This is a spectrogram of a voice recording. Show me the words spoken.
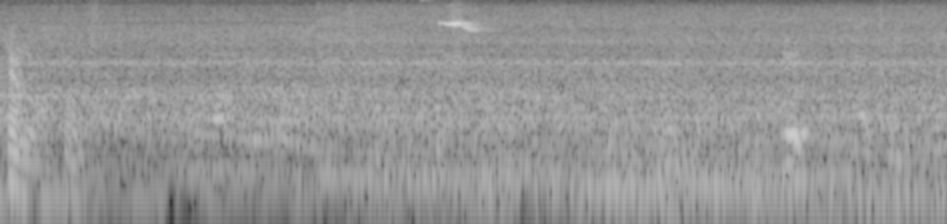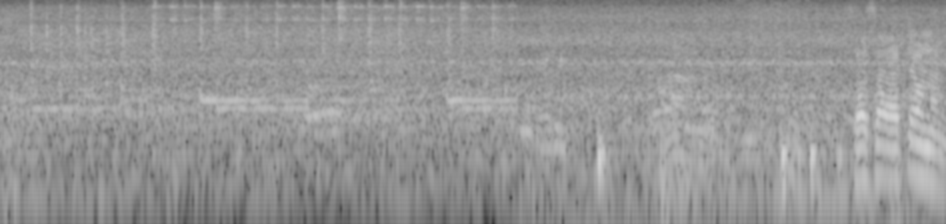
అట్టే ఉండదు అట్టే ఉండదు సార్ సార్ అట్టే ఉన్నాను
